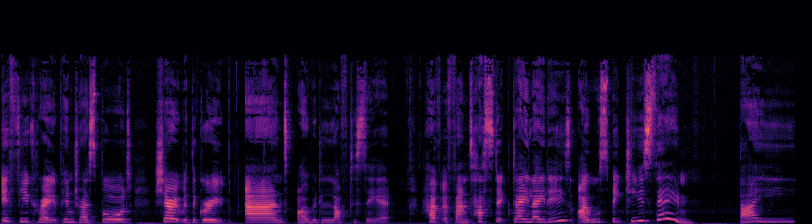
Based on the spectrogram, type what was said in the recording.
if you create a Pinterest board, share it with the group, and I would love to see it. Have a fantastic day, ladies. I will speak to you soon. Bye.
